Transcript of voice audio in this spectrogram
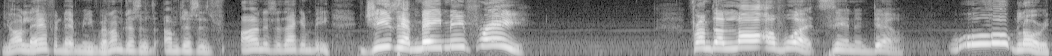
Y'all laughing at me, but I'm just as I'm just as honest as I can be. Jesus have made me free from the law of what? Sin and death. Woo, glory.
